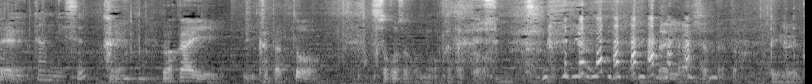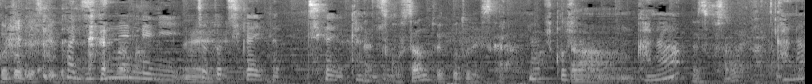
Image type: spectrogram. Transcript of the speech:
2人いたんです。えー若い方とそこそこの方と 2人いらっしゃったということですけど。まあ実年齢にちょっと近いか近い感じ。夏子さんということですから。夏子さんかな？夏子さんかな？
